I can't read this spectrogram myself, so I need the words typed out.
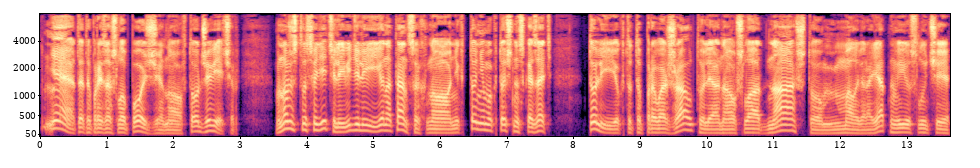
«Нет, это произошло позже, но в тот же вечер. Множество свидетелей видели ее на танцах, но никто не мог точно сказать, то ли ее кто-то провожал, то ли она ушла одна, что маловероятно в ее случае.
